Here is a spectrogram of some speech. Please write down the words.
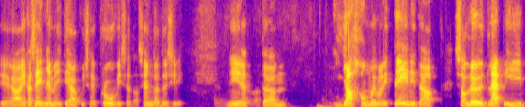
ja ega sa ennem ei tea, kui sa ei proovi seda, see on ka tõsi. nii et ähm, jah, on võimalik teenida, sa lööd läbi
